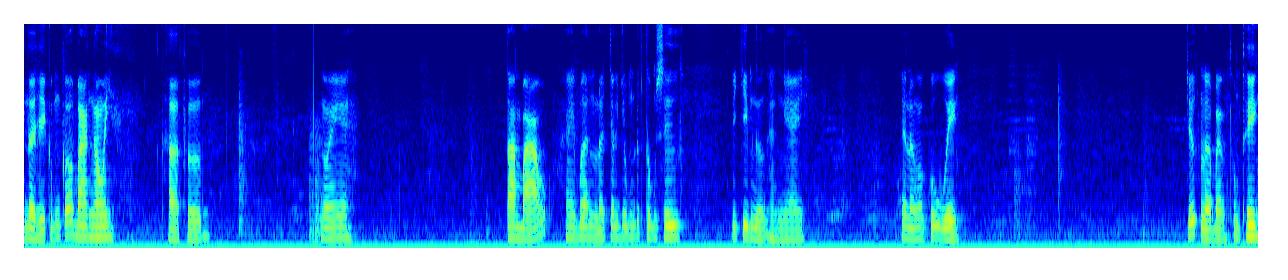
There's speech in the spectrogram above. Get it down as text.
Đây thì cũng có ba ngôi thờ phượng. Ngôi tam bảo, hai bên là chân dung đức tôn sư để chiêm ngưỡng hàng ngày. Đây là ngôi củ quyền. Trước là bàn thông thiên.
